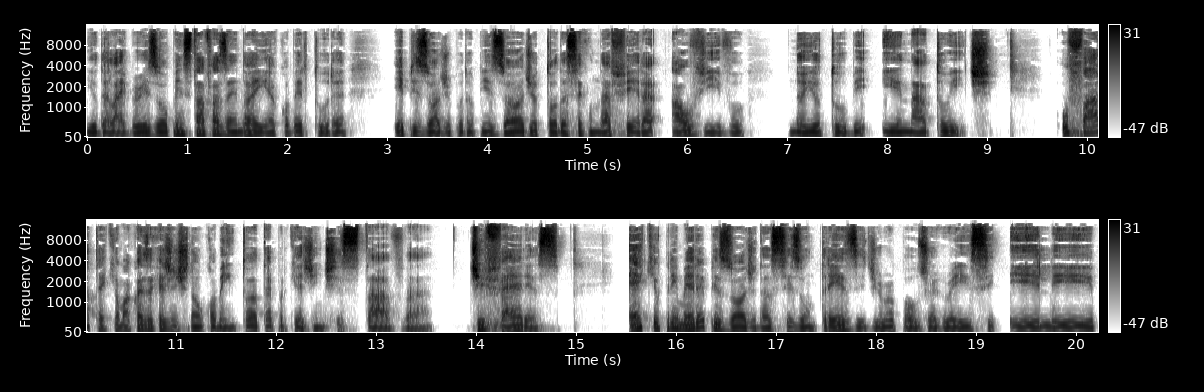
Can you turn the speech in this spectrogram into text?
E o The Libraries Open está fazendo aí a cobertura episódio por episódio toda segunda-feira ao vivo no YouTube e na Twitch. O fato é que uma coisa que a gente não comentou, até porque a gente estava de férias, é que o primeiro episódio da Season 13 de RuPaul's Drag Race, ele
